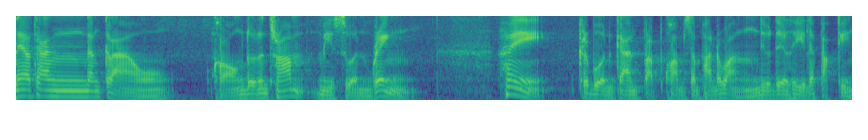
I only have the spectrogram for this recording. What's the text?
แนวทางดังกล่าวของโดนัลด์ทรัมป์มีส่วนเร่ง ให้กระบวนการปรับความสัมพันธ์ระหว่างนิวเดลีและปักกิ่ง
